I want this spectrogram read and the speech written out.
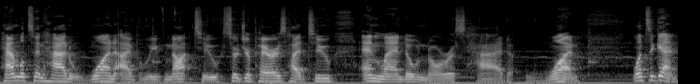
Hamilton had 1, I believe not 2, Sergio Perez had 2, and Lando Norris had 1. Once again,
